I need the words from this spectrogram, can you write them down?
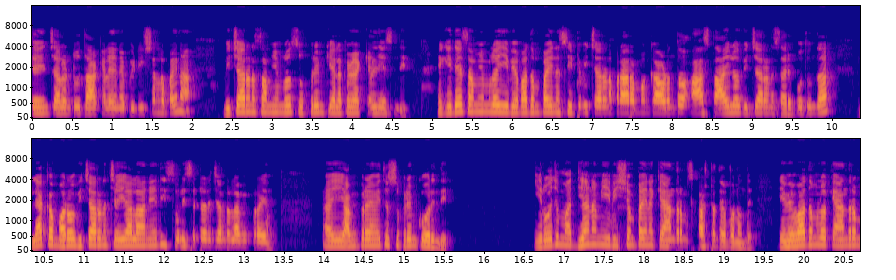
చేయించాలంటూ దాఖలైన పిటిషన్లపైన విచారణ సమయంలో సుప్రీం కీలక వ్యాఖ్యలు చేసింది. ఇక ఇదే సమయంలో ఈ వివాదం పైన సిట్ విచారణ ప్రారంభం కావడంతో ఆ స్థాయిలో విచారణ సరిపోతుందా? లేక మరో విచారణ చేయాలా అనేది సొలిసిటర్ జనరల్ అభిప్రాయం. ఈ అభిప్రాయం అయితే సుప్రీం కోరింది. ఈరోజు మధ్యాహ్నం ఈ విషయం పైన కేంద్రం స్పష్టత ఇవ్వనుంది. ఈ వివాదంలో కేంద్రం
